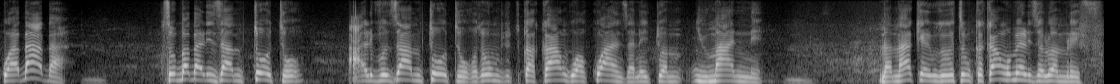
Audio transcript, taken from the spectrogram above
kwa baba, kwa sababu baba alizaa mtoto alivyozaa mtoto, kwa sababu kakaangu wa kwanza anaitwa Jumanne mama yake kakaangu mimi alizaliwa mrefu.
